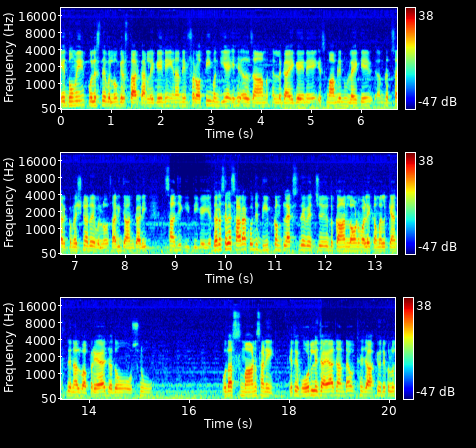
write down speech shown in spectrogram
ਇਹ ਦੋਵੇਂ ਪੁਲਿਸ ਦੇ ਵੱਲੋਂ ਗ੍ਰਿਫਤਾਰ ਕਰ ਲਏ ਗਏ ਨੇ। ਇਹਨਾਂ ਨੇ ਫਰੌਤੀ ਮੰਗੀ ਹੈ। ਇਹ ਇਲਜ਼ਾਮ ਲਗਾਏ ਗਏ ਨੇ। ਇਸ ਮਾਮਲੇ ਨੂੰ ਲੈ ਕੇ ਅੰਮ੍ਰਿਤਸਰ ਕਮਿਸ਼ਨਰ ਦੇ ਵੱਲੋਂ ਸਾਰੀ ਜਾਣਕਾਰੀ ਸਾਂਝੀ ਕੀਤੀ ਗਈ ਹੈ। ਦਰਅਸਲ ਇਹ ਸਾਰਾ ਕੁਝ ਦੀਪ ਕੰਪਲੈਕਸ ਦੇ ਵਿੱਚ ਦੁਕਾਨ ਲਾਉਣ ਵਾਲੇ ਕਮਲ ਕੈਂਥ ਦੇ ਨਾਲ ਵਾਪਰਿਆ ਹੈ। ਜਦੋਂ ਉਸ ਨੂੰ ਉਹਦਾ ਸਮਾਨ ਸਣੇ ਕਿਤੇ ਹੋਰ ਲਿਜਾਇਆ ਜਾਂਦਾ, ਉੱਥੇ ਜਾ ਕੇ ਉਹਦੇ ਕੋਲੋਂ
